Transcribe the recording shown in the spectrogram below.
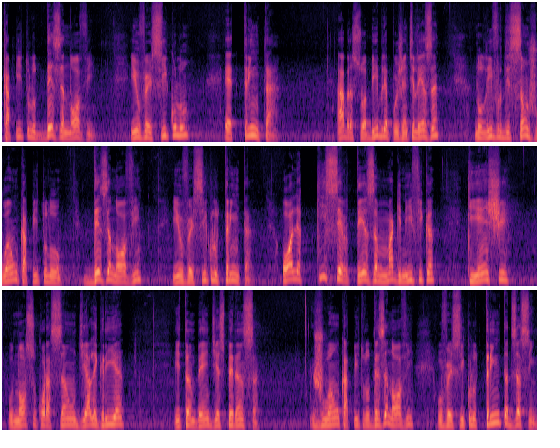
capítulo 19, e o versículo é 30. Abra sua Bíblia, por gentileza, no livro de São João, capítulo 19 e o versículo 30. Olha que certeza magnífica que enche o nosso coração de alegria e também de esperança. João capítulo 19, o versículo 30 diz assim:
